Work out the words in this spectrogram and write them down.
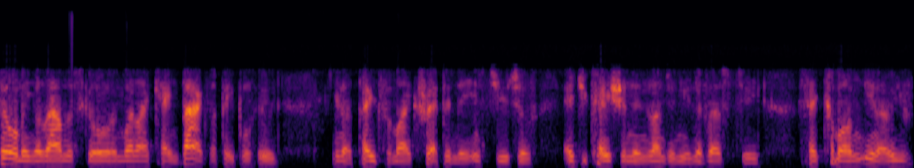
filming around the school. And when I came back, the people who'd, you know, paid for my trip in the Institute of education in London University said, "Come on, you know,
